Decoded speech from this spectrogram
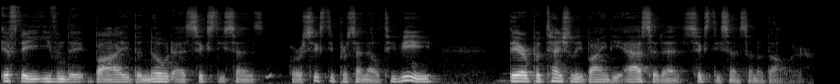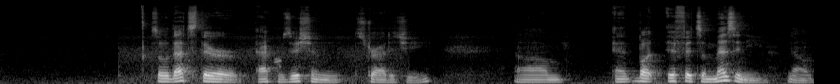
if they even they buy the note at 60 cents or 60% LTV, they're potentially buying the asset at 60 cents on a dollar. So that's their acquisition strategy. Um, and but if it's a mezzanine, now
